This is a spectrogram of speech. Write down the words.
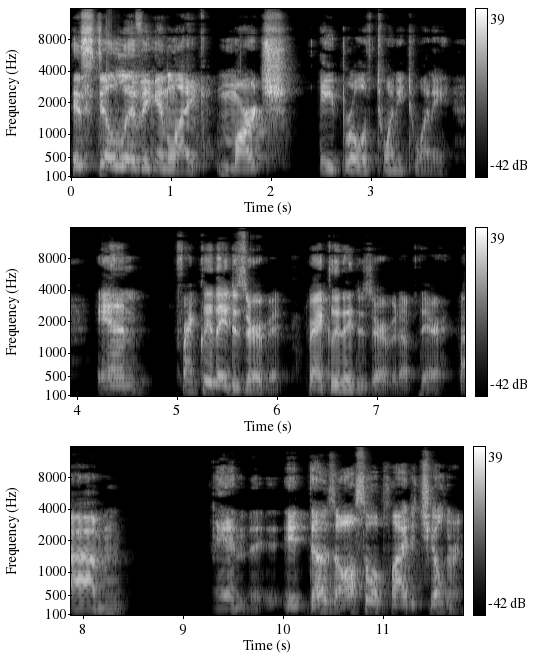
is still living in like March, April of 2020, and frankly, they deserve it. Frankly, they deserve it up there. Um, and it does also apply to children.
